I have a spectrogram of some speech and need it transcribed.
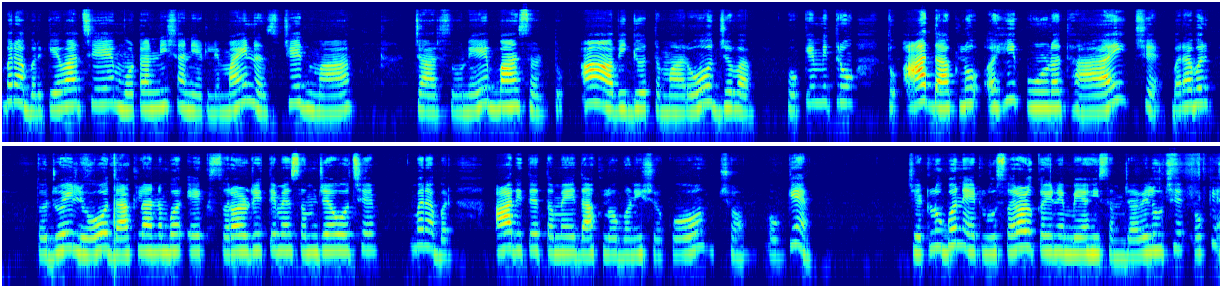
બરાબર. કેવા છે? મોટા નિશાની એટલે માઇનસ છેદમાં ચારસો ને બાસઠ. તો આ આવી ગયો તમારો જવાબ. ઓકે મિત્રો? તો આ દાખલો અહીં પૂર્ણ થાય છે. બરાબર? તો જોઈ લો દાખલા નંબર એક સરળ રીતે મેં સમજાવ્યો છે. બરાબર? આ રીતે તમે દાખલો ગણી શકો છો. ઓકે? જેટલું બને એટલું સરળ કરીને મેં અહીં સમજાવેલું છે, ઓકે?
